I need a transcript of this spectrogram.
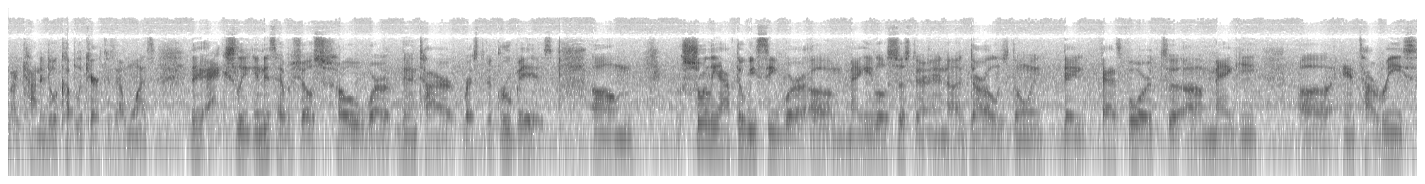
like kind of do a couple of characters at once. They actually in this episode show where the entire rest of the group is. Um, shortly after we see where um, Maggie, little sister, and uh, Daryl is doing, they fast forward to uh, Maggie uh, and Tyrese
